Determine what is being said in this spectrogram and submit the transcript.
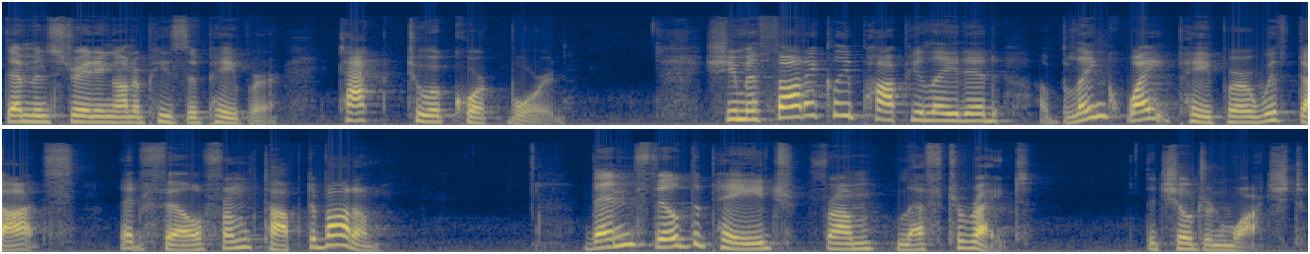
demonstrating on a piece of paper, tacked to a corkboard she methodically populated a blank white paper with dots that fell from top to bottom, then filled the page from left to right. The children watched.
